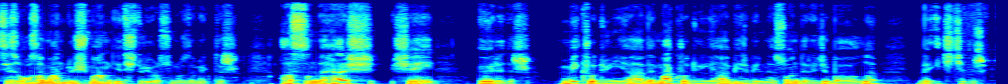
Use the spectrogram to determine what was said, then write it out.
Siz o zaman düşman yetiştiriyorsunuz demektir. Aslında her şey öyledir. Mikro dünya ve makro dünya birbirine son derece bağlı ve iç içedir.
